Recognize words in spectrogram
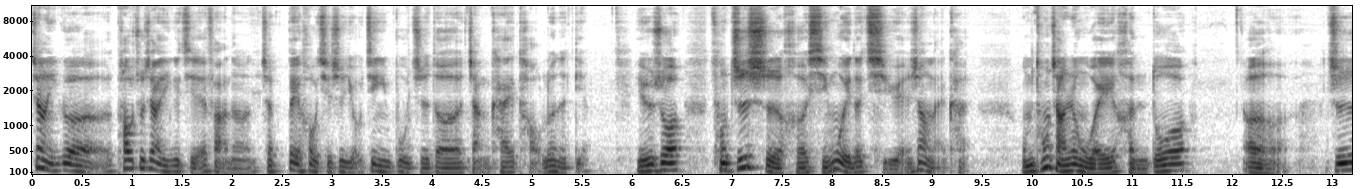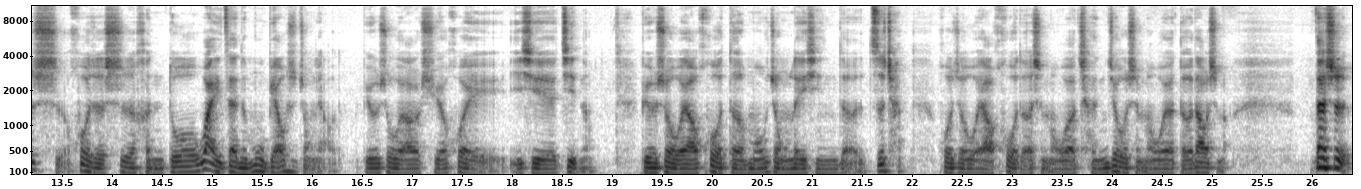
这样一个抛出这样一个解法呢，这背后其实有进一步值得展开讨论的点。也就是说，从知识和行为的起源上来看，我们通常认为很多呃知识或者是很多外在的目标是重要的。比如说，我要学会一些技能；比如说，我要获得某种类型的资产，或者我要获得什么，我要成就什么，我要得到什么。但是，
